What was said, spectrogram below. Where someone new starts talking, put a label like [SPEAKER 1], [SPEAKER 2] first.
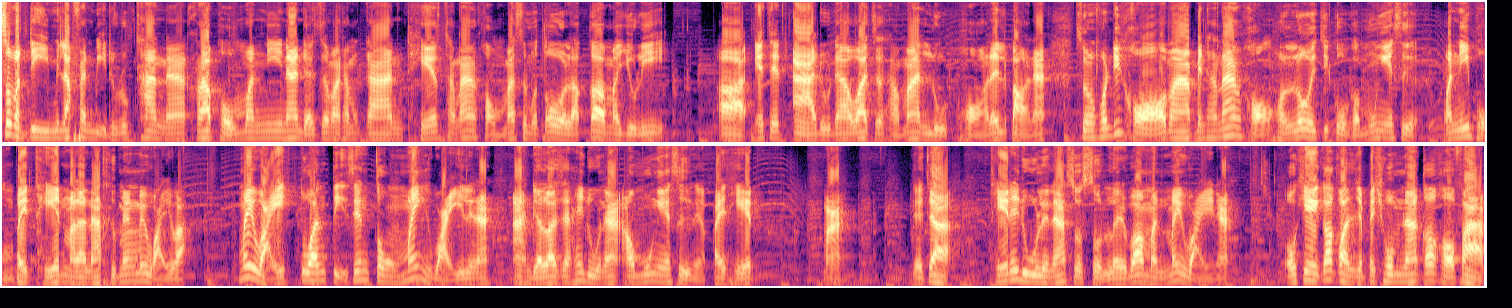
[SPEAKER 1] สวัสดีมิตรรักแฟนบีทุกทุกๆท่านนะครับผมวันนี้นะเดี๋ยวจะมาทำการเทสทางด้านของมั t สึโมโตะแล้วก็มายูริเอ่า SSR ดูนะว่าจะสามารถหลุดหอได้หรือเปล่านะ ส่วนคนที่ขอมาเป็นทางด้านของฮอนโ o จิโกกับมุเงสึวันนี้ผมไปเทสมาแล้วนะ คือแม่งไม่ไหวว่ะ ไม่ไหวตัวอันติเส้นตรงไม่ไหวเลยนะอะเดี๋ยวเราจะให้ดูนะเอามุเงสึเนี่ยไปเทสมา เดี๋ยวจะเทสให้ดูเลยนะ สดๆเลยว่ามันไม่ไหวนะ โอเค ก็ก่อนจะไปชมนะ ก็ขอฝาก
